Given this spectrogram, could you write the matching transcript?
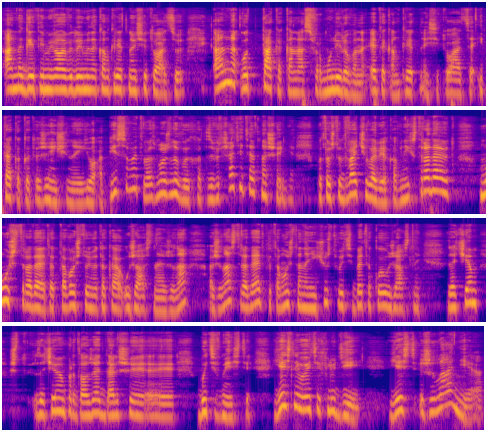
Анна говорит, имела в виду именно конкретную ситуацию. Анна, вот так, как она сформулирована, эта конкретная ситуация, и так, как эта женщина ее описывает, возможно, выход. Завершать эти отношения. Потому что два человека в них страдают. Муж страдает от того, что у него такая ужасная жена, а жена страдает, потому что она не чувствует себя такой ужасной. Зачем, зачем им продолжать дальше э, быть вместе? Если у этих людей есть желание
